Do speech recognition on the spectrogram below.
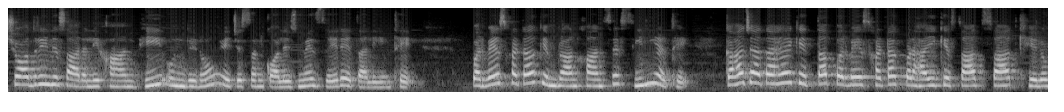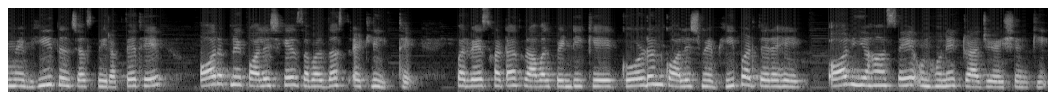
चौधरी निसार अली ख़ान भी उन दिनों एच एस एन कॉलेज में जेर तालीम थे। परवेज़ खटक इमरान खान से सीनियर थे। कहा जाता है कि तब परवेज़ खटक पढ़ाई के साथ साथ खेलों में भी दिलचस्पी रखते थे और अपने कॉलेज के ज़बरदस्त एथलीट थे। परवेज़ खटक रावलपिंडी के गोल्डन कॉलेज में भी पढ़ते रहे और यहाँ से उन्होंने ग्रेजुएशन की।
